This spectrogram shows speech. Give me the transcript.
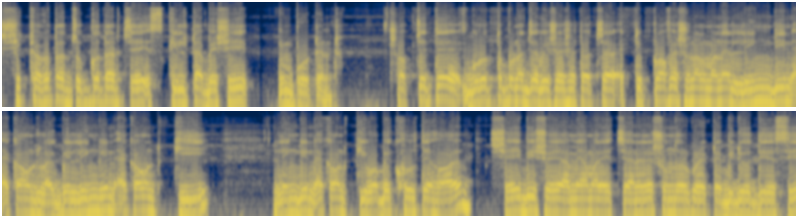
শিক্ষাগত যোগ্যতার চেয়ে স্কিলটা বেশি ইম্পর্টেন্ট সবচেয়ে গুরুত্বপূর্ণ যে বিষয়, সেটা হচ্ছে একটি প্রফেশনাল মানে লিঙ্কডইন অ্যাকাউন্ট লাগবে। লিঙ্কডইন অ্যাকাউন্ট কি? লিঙ্কডইন অ্যাকাউন্ট কীভাবে খুলতে হয়, সেই বিষয়ে আমি আমার এই চ্যানেলে সুন্দর করে একটা ভিডিও দিয়েছি।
